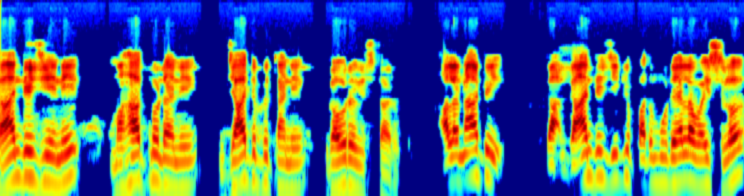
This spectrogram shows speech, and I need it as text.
గాంధీజీని మహాత్ముడని జాతిపిత అని గౌరవిస్తారు. అలనాటి గాంధీజీకి పదమూడేళ్ళ వయసులో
